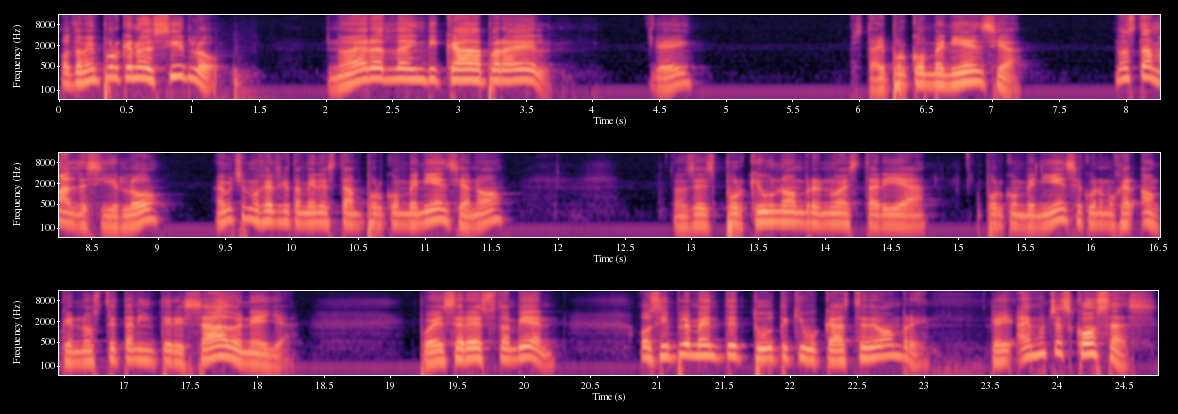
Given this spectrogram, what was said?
O también, ¿por qué no decirlo? No eras la indicada para él. ¿ok? Está ahí por conveniencia. No está mal decirlo. Hay muchas mujeres que también están por conveniencia, ¿no? Entonces, ¿por qué un hombre no estaría por conveniencia con una mujer aunque no esté tan interesado en ella? Puede ser esto también. O simplemente tú te equivocaste de hombre. ¿ok? Hay muchas cosas.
